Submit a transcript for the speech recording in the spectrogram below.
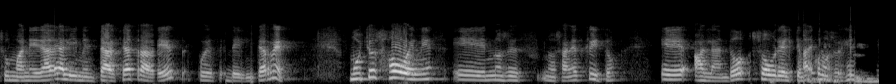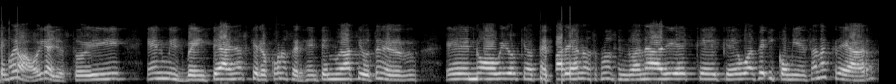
su manera de alimentarse a través pues del internet. Muchos jóvenes eh, nos, nos han escrito eh, hablando sobre el tema de conocer gente nueva. Oiga, yo estoy en mis 20 años, quiero conocer gente nueva, quiero tener eh, novio, quiero tener pareja, no estoy conociendo a nadie, ¿qué, ¿qué, debo hacer? Y comienzan a crear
